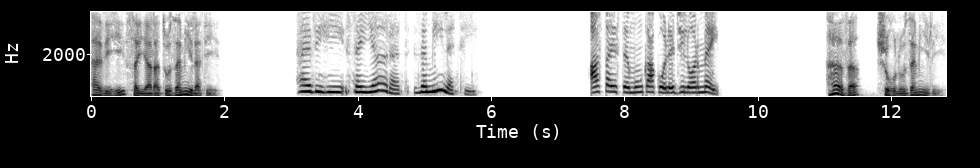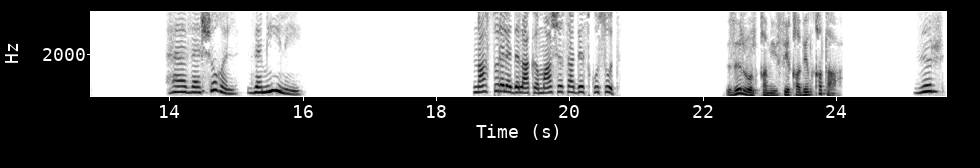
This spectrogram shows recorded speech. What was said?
هذه سيارة زميلتي هذه سيارة زميلتي asta este munca colegilor mei هذا شغل زميلي هذا شغل زميلي nasturele de la cămașă s-a descusut زر القميص قد انقطع. زر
